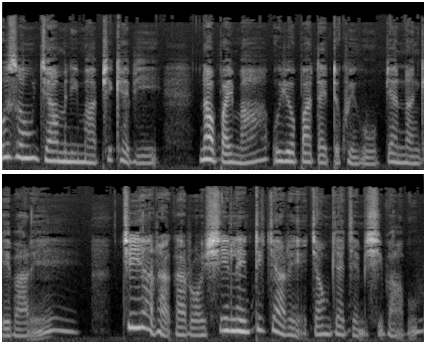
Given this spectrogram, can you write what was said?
ဦးဆုံးဂျာမနီမှာဖြစ်ခဲ့ပြီးနောက်ပိုင်းမှာဥရောပတိုက်တခွင်ကိုပြန်နှံခဲ့ပါတယ်။ကြည့်ရတာကတော့ရှင်းလင်းတိကျတဲ့အကြောင်းပြချက်မရှိပါဘူး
